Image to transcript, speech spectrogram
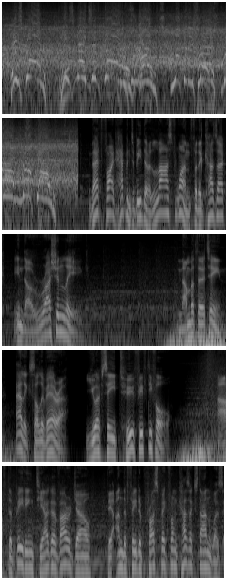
By Lacerda. He's gone! His legs have gone! He's out! Look at his first round knockout! That fight happened to be the last one for the Kazakh in the Russian League. Number 13. Alex Oliveira, UFC 254. After beating Tiago Varjao, the undefeated prospect from Kazakhstan was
